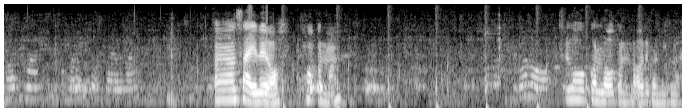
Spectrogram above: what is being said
เอามาเอามาเปิดไฟนะเอ่าใส่เลยเหรอ พอก่อนมั้งหรือว่ารอรอก่อนรอก่อนรอดีก่อนดีกว่า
